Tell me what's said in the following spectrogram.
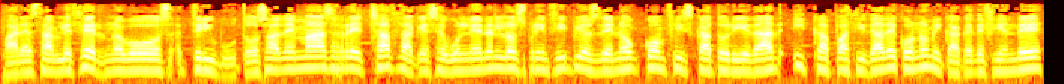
para establecer nuevos tributos. Además, rechaza que se vulneren los principios de no confiscatoriedad y capacidad económica que defiende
